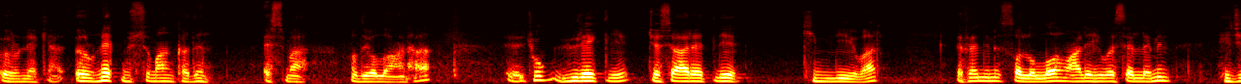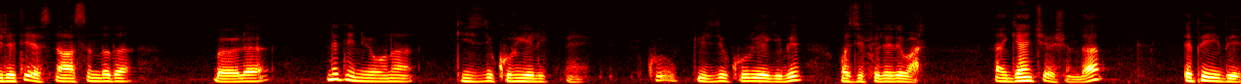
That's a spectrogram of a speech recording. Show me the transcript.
örnek. Yani örnek Müslüman kadın Esma radıyallahu anh'a. E, çok yürekli, cesaretli kimliği var. Efendimiz sallallahu aleyhi ve sellemin hicreti esnasında da böyle ne deniyor ona gizli kuryelik mi? Gizli kurye gibi vazifeleri var. Yani genç yaşında epey bir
